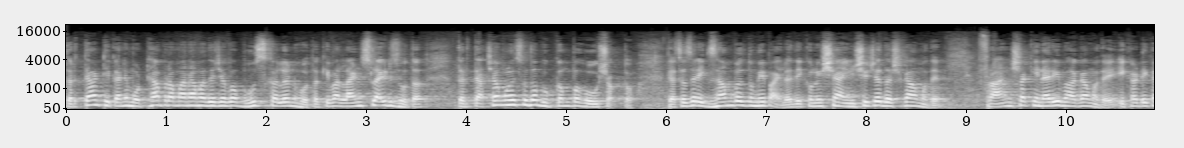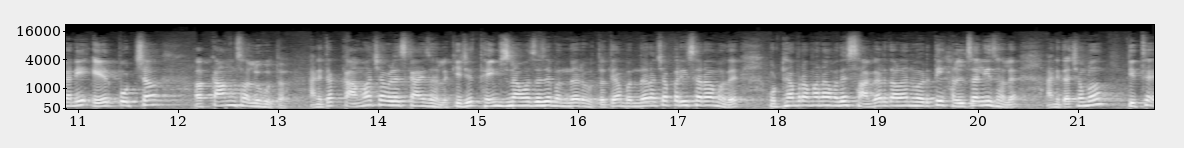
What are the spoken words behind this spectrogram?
तर त्या ठिकाणी मोठ्या प्रमाणामध्ये जेव्हा भूस्खलन होतं किंवा लँडस्लाईड्स होतात तर त्याच्यामुळे सुद्धा भूकंप होऊ शकतो. त्याचं जर एक्झाम्पल तुम्ही पाहिलं एकोणीसशे ऐंशीच्या दशकामध्ये फ्रान्सच्या किनारी भागामध्ये एका ठिकाणी एअरपोर्टचं काम चालू होतं. आणि त्या कामाच्या वेळेस काय झालं की जे थेम्स नावाचं जे बंदर होतं त्या बंदराच्या परिसरामध्ये मोठ्या प्रमाणामध्ये सागर तळांवरती हालचाली झाल्या. आणि त्याच्यामुळं तिथे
